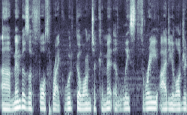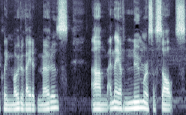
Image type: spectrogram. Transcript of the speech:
Uh, members of Fourth Reich would go on to commit at least three ideologically motivated murders, um, and they have numerous assaults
